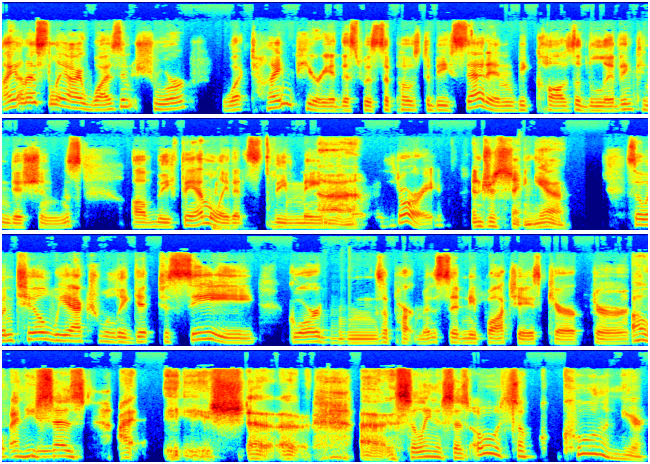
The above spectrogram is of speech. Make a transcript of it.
I honestly, I wasn't sure what time period this was supposed to be set in because of the living conditions of the family that's the main Uh. story. Interesting. Yeah. So until we actually get to see Gordon's apartment, Sidney Poitier's character. Oh, and he says, I. he- uh, uh, uh, Selina says, "Oh, it's so cool in here."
